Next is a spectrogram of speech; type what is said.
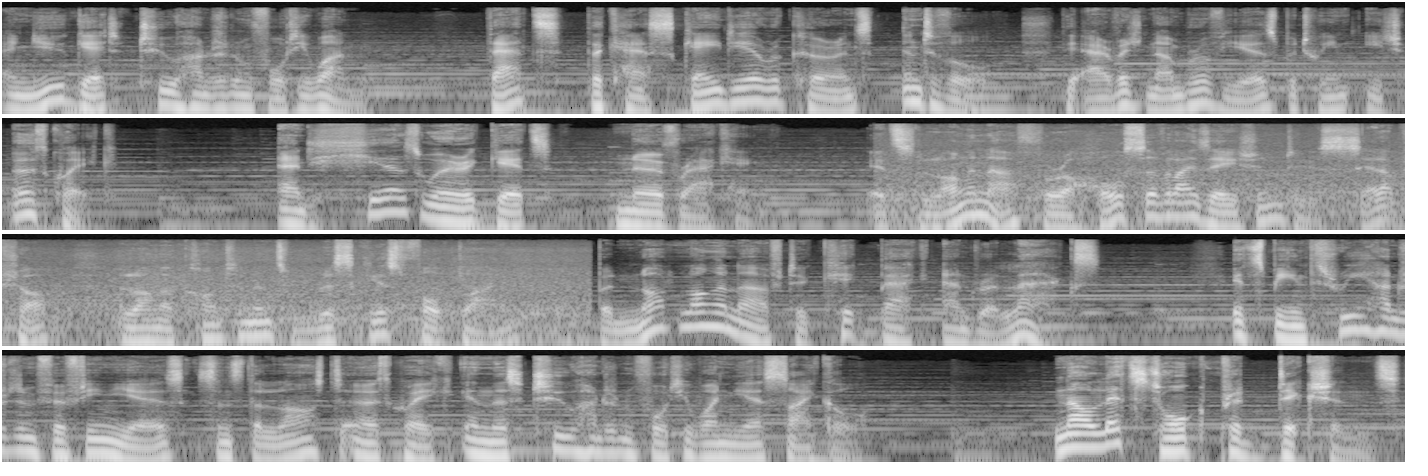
and you get 241. That's the Cascadia recurrence interval, the average number of years between each earthquake. And here's where it gets nerve-wracking. It's long enough for a whole civilization to set up shop along a continent's riskiest fault line, but not long enough to kick back and relax. It's been 315 years since the last earthquake in this 241-year cycle. Now let's talk predictions.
